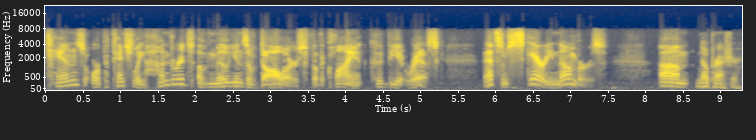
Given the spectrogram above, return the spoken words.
tens or potentially hundreds of millions of dollars for the client could be at risk. That's some scary numbers. Um, no pressure.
